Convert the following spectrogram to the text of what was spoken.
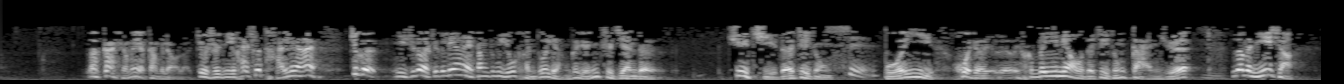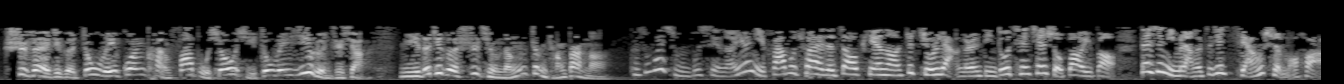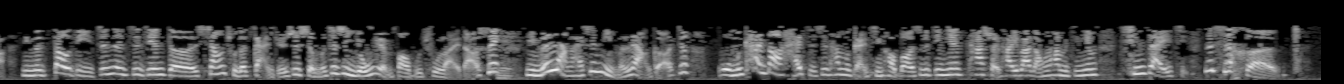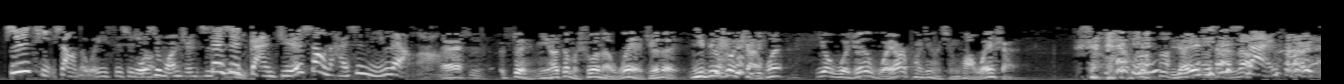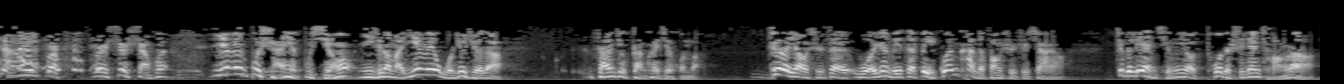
那干什么也干不了了。就是你还说谈恋爱，这个你知道，这个恋爱当中有很多两个人之间的具体的这种博弈或者微妙的这种感觉。那么你想，是在这个周围观看、发布消息、周围议论之下，你的这个事情能正常办吗？可是为什么不行呢？因为你发布出来的照片呢，就只有两个人，顶多牵牵手、抱一抱。但是你们两个之间讲什么话？你们到底真正之间的相处的感觉是什么？这是永远爆不出来的。所以你们两个还是你们两个，就我们看到还只是他们感情好不好？是不是今天他甩他一巴掌，或他们今天亲在一起？那是很肢体上的。我意思是说，我是完全，但是感觉上的还是你俩啊。哎，是对，你要这么说呢，我也觉得，你比如说闪婚。哟，我觉得我要是碰这种情况，我也闪 闪，人闪了？闪不是不是是闪婚，因为不闪也不行，你知道吗？因为我就觉得，咱就赶快结婚吧。这要是在我认为在被观看的方式之下呀，这个恋情要拖的时间长了，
